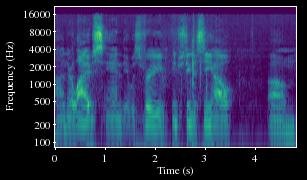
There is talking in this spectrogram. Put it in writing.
uh, in their lives, and it was very interesting to see how um,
